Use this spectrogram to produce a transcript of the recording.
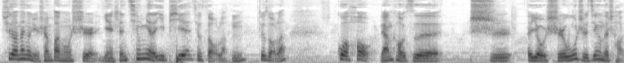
去到那个女生办公室，眼神轻蔑的一瞥就走了，嗯，就走了。过后两口子时有时无止境的吵，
